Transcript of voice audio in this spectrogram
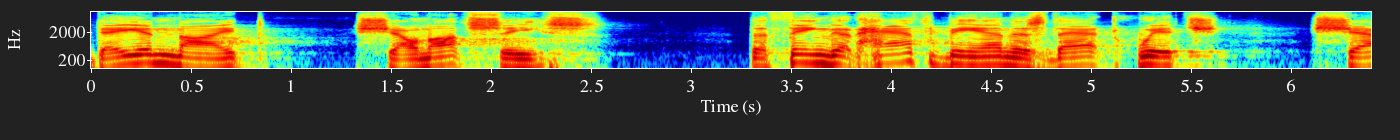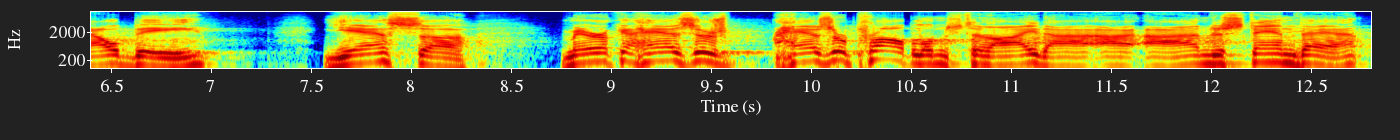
Day and night, shall not cease. The thing that hath been is that which shall be. Yes, uh, America has her, has her problems tonight. I, I, I understand that.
